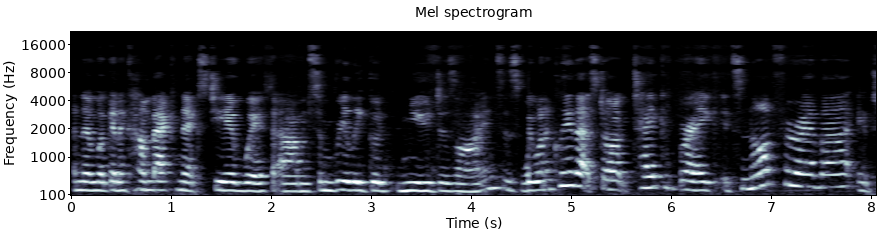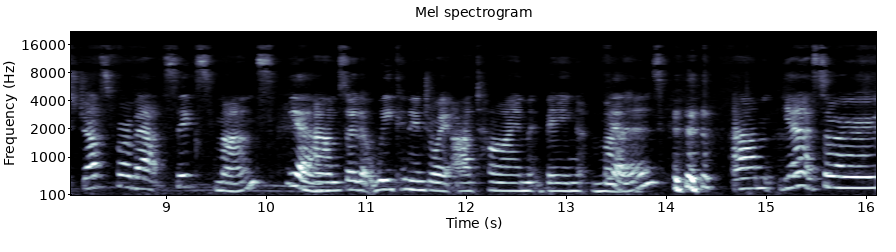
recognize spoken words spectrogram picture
And then we're going to come back next year with um, some really good new designs. As we want to clear that stock, take a break. It's not forever. It's just for about six months, Yeah. um, so that we can enjoy our time being mothers. Um, yeah, so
